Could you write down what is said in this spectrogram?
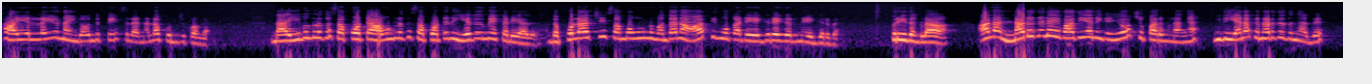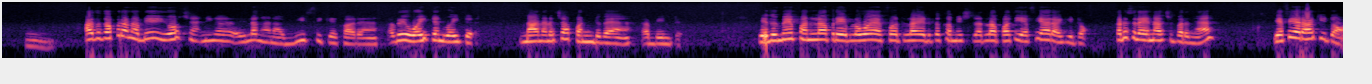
சாயல்லையும் நான் இங்க வந்து பேசல. நல்லா புரிஞ்சுக்கோங்க. நான் இவங்களுக்கு சப்போர்ட் அவங்களுக்கு சப்போர்ட்னு எதுவுமே கிடையாது. அந்த பொள்ளாச்சி சம்பவம்னு வந்தா நான் அதிமுக எகிரெகர்னு எகிருவேன். புரியுதுங்களா? ஆனா நடுநிலைவாதியா நீங்க யோசிச்சு பாருங்களாங்க. இது எனக்கு நடந்ததுங்க அது. அதுக்கப்புறம் நான் அப்படியே யோசிச்சேன். நீங்க இல்லைங்க நான் விசிகே காரன். அப்படியே ஒயிட் அண்ட் ஒயிட் நான் நினைச்சா பண்ணுவேன் அப்படின்ட்டு. எதுவுமே பண்ணல அப்புறம் எவ்வளவோ எஃபர்ட்லாம் எடுத்து கமிஷனர்லாம் பார்த்து எஃப்ஐஆர் ஆக்கிட்டோம். கடைசியில என்னாச்சு பாருங்க? எஃப்ஐஆர் ஆக்கிட்டோம்.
